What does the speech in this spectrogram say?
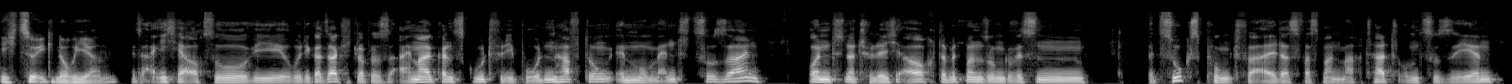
nicht zu ignorieren? Also eigentlich ja auch so, wie Rüdiger sagt. Ich glaube, das ist einmal ganz gut für die Bodenhaftung, im Moment zu sein. Und natürlich auch, damit man so einen gewissen Bezugspunkt für all das, was man macht, hat, um zu sehen,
